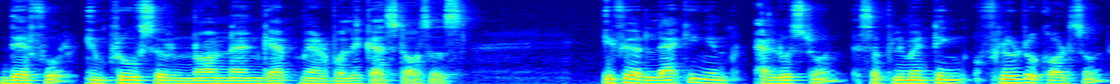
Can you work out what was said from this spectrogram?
therefore improves your non-anion gap metabolic acidosis. If you are lacking in aldosterone, supplementing fludrocortisone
